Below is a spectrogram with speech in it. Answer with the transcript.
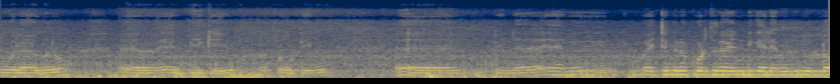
മൂലകങ്ങളും എൻ പി കെയും പ്രോട്ടീനും പിന്നെ വൈറ്റമിനൊക്കെ കൊടുത്തു കഴിഞ്ഞിട്ടുണ്ടെങ്കിൽ ഇലവിലുള്ള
